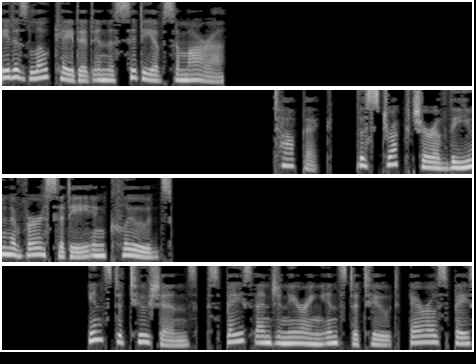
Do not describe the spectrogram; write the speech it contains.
It is located in the city of Samara. The structure of the university includes Institutions, Space Engineering Institute, Aerospace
